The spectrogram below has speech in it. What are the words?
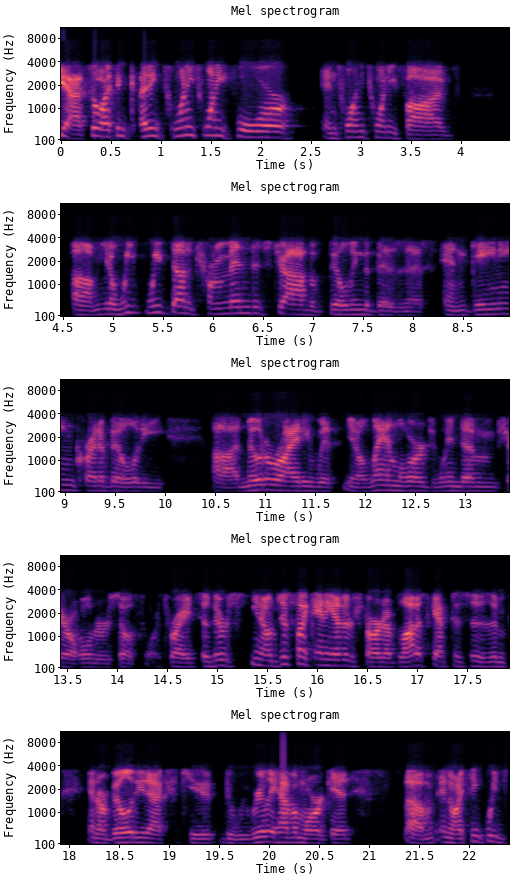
Yeah, so I think I think 2024 and 2025, um, you know, we we've done a tremendous job of building the business and gaining credibility, uh, notoriety with you know landlords, Wyndham shareholders, so forth, right? So there's you know just like any other startup, a lot of skepticism in our ability to execute. Do we really have a market? Um, and I think we've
